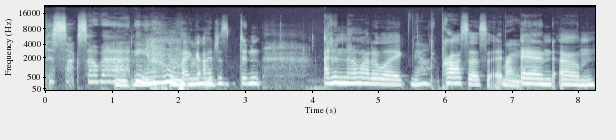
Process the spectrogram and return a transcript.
this sucks so bad, Mm-hmm. you know. Like I just didn't. I didn't know how to like Yeah. process it. Right. And um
